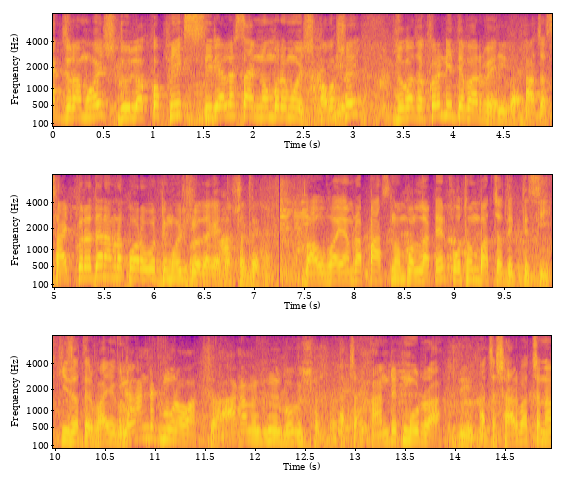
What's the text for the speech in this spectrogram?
এক জোড়া মহিষ দুই লক্ষ ফিক্স সিরিয়ালের চার নম্বরে মহিষ। অবশ্যই যোগাযোগ করে নিতে পারবে। আচ্ছা সাইড করে দেন আমরা পরবর্তী মহিষগুলো দেখাই আচ্ছা, দর্শক দেখান। বাবু ভাই আমরা পাঁচ নম্বর লাটের প্রথম বাচ্চা দেখতেছি। কি জাতের ভাই এগুলো? হান্ড্রেড মোড়া বাচ্চা আগামী দিনের ভবিষ্যৎ ভাই। আচ্ছা হান্ড্রেড জি। আচ্ছা সার বাচ্চা না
